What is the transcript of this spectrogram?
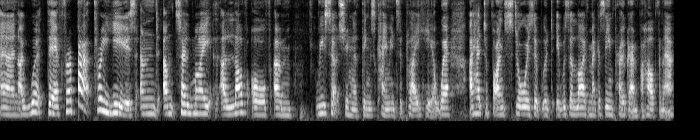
And I worked there for about three years. And um, so my love of um, researching and things came into play here, where I had to find stories that would, it was a live magazine program for half an hour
